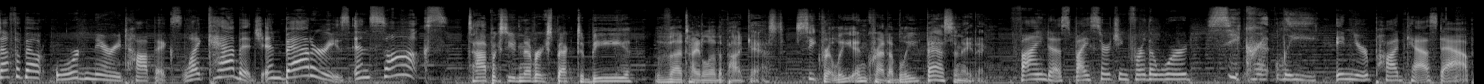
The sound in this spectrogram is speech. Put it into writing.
Stuff about ordinary topics like cabbage and batteries and socks. Topics you'd never expect to be the title of the podcast Secretly Incredibly Fascinating. Find us by searching for the word secretly in your podcast app.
